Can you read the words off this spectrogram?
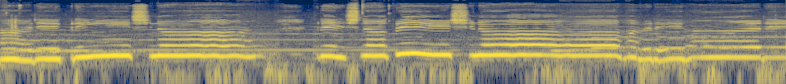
হরে কৃষ্ণ কৃষ্ণ কৃষ্ণ। হরে হরে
